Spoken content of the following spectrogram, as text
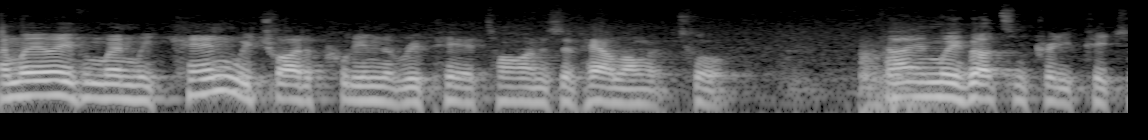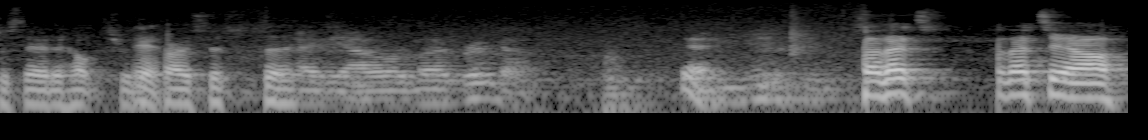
And we even when we can, we try to put in the repair times of how long it took. Okay, and we've got some pretty pictures there to help through Yeah. the process too. Maybe our automotive repair. Yeah. So that's so that's our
